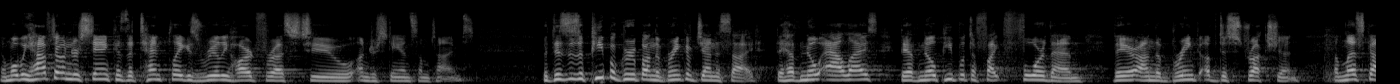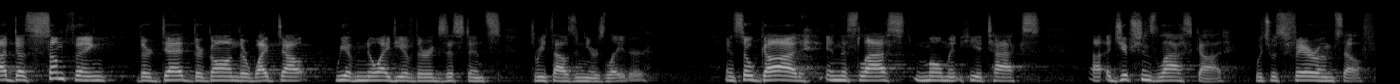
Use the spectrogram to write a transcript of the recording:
And what we have to understand, because the 10th plague is really hard for us to understand sometimes. But this is a people group on the brink of genocide. They have no allies, they have no people to fight for them. They are on the brink of destruction. Unless God does something, they're dead, they're gone, they're wiped out. We have no idea of their existence 3,000 years later. And so, God, in this last moment, he attacks uh, Egyptian's last God, which was Pharaoh himself.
